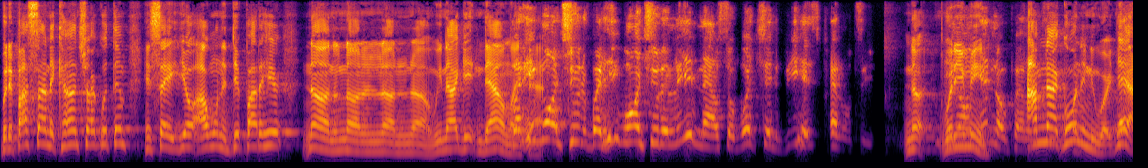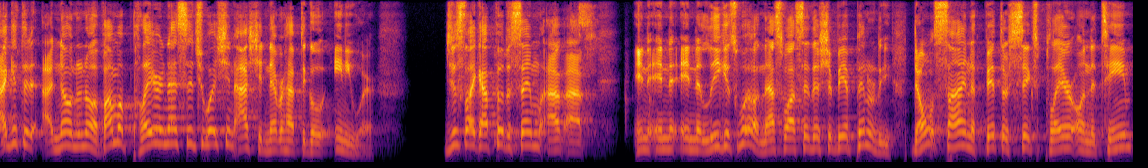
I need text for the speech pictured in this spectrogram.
But if I sign a contract with them and say, "Yo, I want to dip out of here," no, no, no, no, no, no, no. We're not getting down like that. But he wants you to. But he wants you to leave now. So what should be his penalty? No, what do you mean? no. I'm not going anywhere. Yeah, I get to. No, no, no. If I'm a player in that situation, I should never have to go anywhere. Just like I feel the same. I, I, in, in in the league as well, and that's why I said there should be a penalty. Don't sign a fifth or sixth player on the team,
